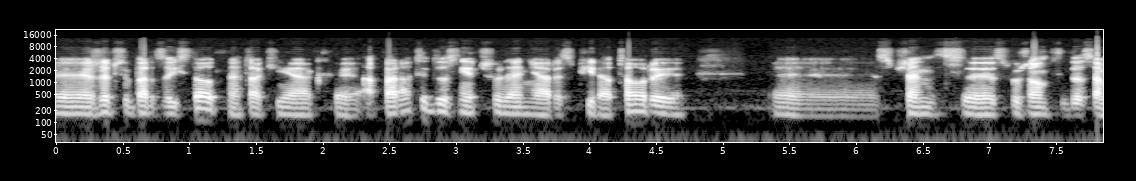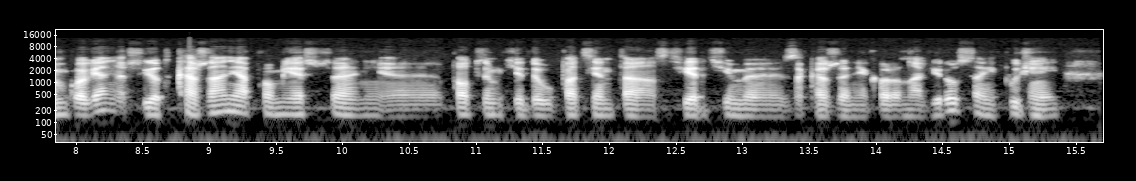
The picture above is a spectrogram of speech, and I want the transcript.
e, rzeczy bardzo istotne, takie jak e, aparaty do znieczulenia, respiratory, e, sprzęt e, służący do zamgławiania, czyli odkażania pomieszczeń e, po tym, kiedy u pacjenta stwierdzimy zakażenie koronawirusem i później e,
